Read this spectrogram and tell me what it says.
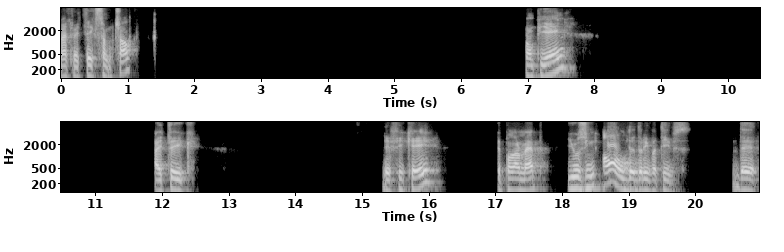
Let me take some chalk. From Compiègne. I take the phi the polar map, using all the derivatives. The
